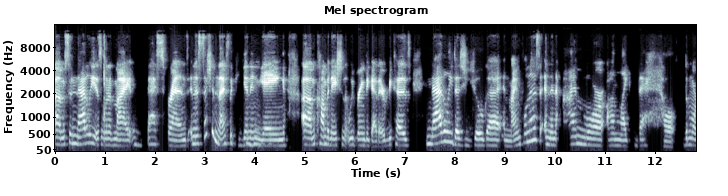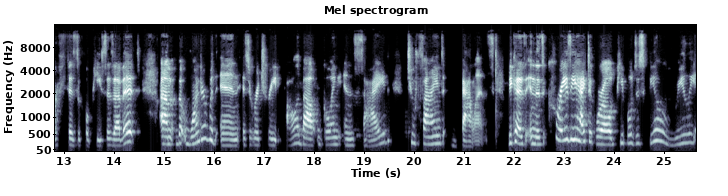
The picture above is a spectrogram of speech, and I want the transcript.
Um, so, Natalie is one of my best friends, and it's such a nice, like, yin and mm-hmm. yang um, combination that we bring together because Natalie does yoga and mindfulness, and then I'm more on like the health the more physical pieces of it. Um, but Wonder Within is a retreat all about going inside to find balance. Because in this crazy, hectic world, people just feel really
